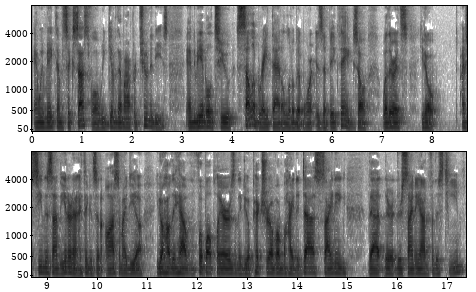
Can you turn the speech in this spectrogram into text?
and we make them successful we give them opportunities and to be able to celebrate that a little bit more is a big thing so whether it's you know I've seen this on the internet. I think it's an awesome idea. You know how they have football players and they do a picture of them behind a desk signing that they're they're signing on for this team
